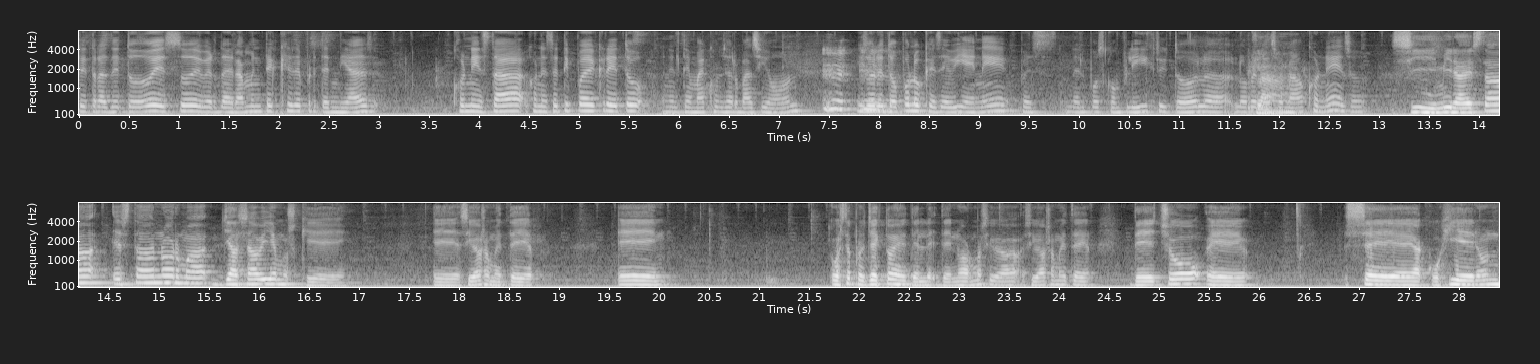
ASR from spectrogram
detrás de todo esto, de verdaderamente qué se pretendía con esta con este tipo de decreto en el tema de conservación y sobre todo por lo que se viene pues del posconflicto y todo lo, lo Claro. relacionado con eso. Sí, mira, esta, esta norma ya sabíamos que eh, se iba a someter, eh, o este proyecto de, de, de norma se iba, se iba a someter. De hecho, eh, se acogieron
